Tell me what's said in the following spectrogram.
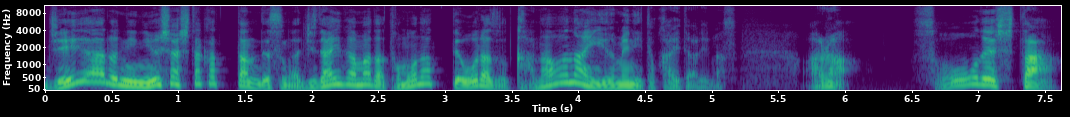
JR に入社したかったんですが時代がまだ伴っておらず叶わない夢にと書いてあります。あらそうでした。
